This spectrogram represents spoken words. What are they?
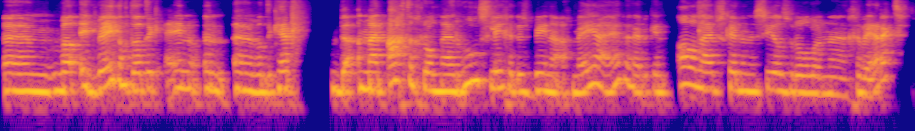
Um, wel, ik weet nog dat ik een, een uh, want ik heb de, mijn achtergrond, mijn roots liggen dus binnen Achmea. Hè. Daar heb ik in allerlei verschillende salesrollen gewerkt.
